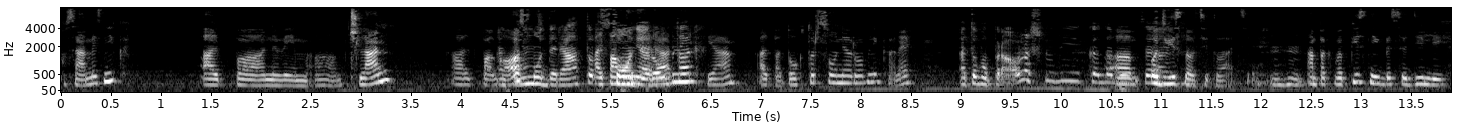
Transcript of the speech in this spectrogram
posameznik, ali pa ne vem, član ali pa gost. Ali pa moderator, ali pa Sonja Robnik. Ja, ali pa doktor Sonja Robnik. A to popravljaš ljudi? Um, odvisno od situacije. Uh mhm. -huh. Ampak v pisnih besedilih,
